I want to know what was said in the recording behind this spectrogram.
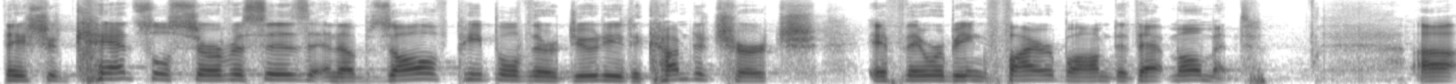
they should cancel services and absolve people of their duty to come to church if they were being firebombed at that moment. Uh,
